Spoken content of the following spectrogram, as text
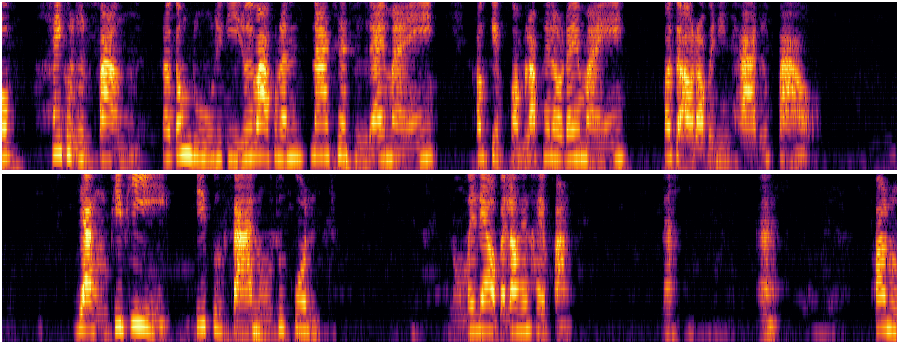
ลบๆให้คนอื่นฟัง เราต้องดูดีๆด้วยว่าคนนั้นน่าเชื่อถือได้ไหมเขาเก็บความลับให้เราได้ไหมเขาจะเอาเราไปนินทาหรือเปล่า อย่างพี่ๆที่ปรึกษาหนูทุกคน หนูไม่ได้เอาไปเล่าให้ใครฟัง นะ อ่าเพราะหนู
